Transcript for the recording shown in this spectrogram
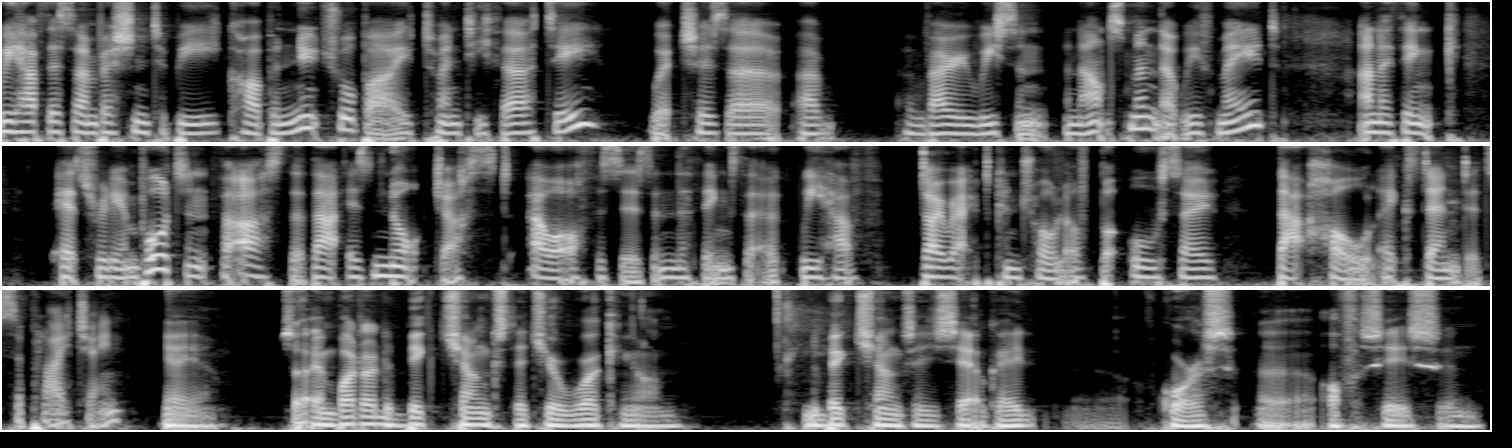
we have this ambition to be carbon neutral by 2030, which is a, a, a very recent announcement that we've made. And I think it's really important for us that that is not just our offices and the things that we have direct control of, but also that whole extended supply chain. Yeah, yeah. So, and what are the big chunks that you're working on? The big chunks that you say, okay, of course, uh, offices and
